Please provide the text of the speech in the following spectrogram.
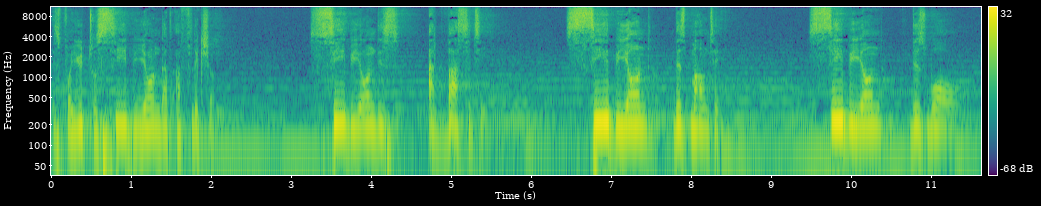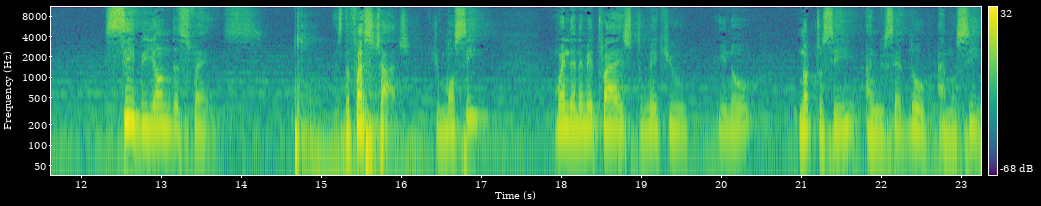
is for you to see beyond that affliction, see beyond this adversity, see beyond this mountain, see beyond this wall, see beyond this fence. It's the first charge. You must see. When the enemy tries to make you, you know, not to see, and you said, No, I must see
